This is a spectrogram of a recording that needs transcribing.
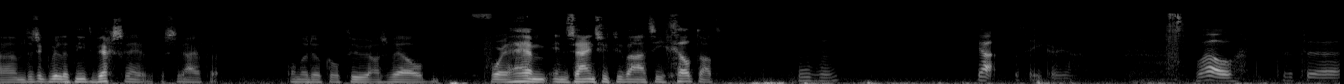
Ehm, dus ik wil het niet wegschrijven onder de cultuur als wel voor hem in zijn situatie geldt dat. Mhm. Ja, zeker. Ja. Wauw. Dat, eh,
